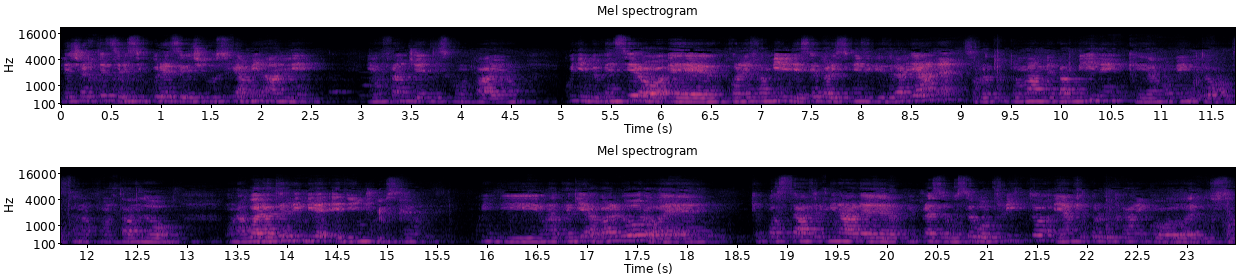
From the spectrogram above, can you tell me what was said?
Le certezze e le sicurezze che ci costruiamo in anni in un frangente scompaiono. Quindi il mio pensiero è con le famiglie sia palestinesi che israeliane, soprattutto mamme e bambini che al momento stanno affrontando una guerra terribile ed ingiusta. Quindi una preghiera va a loro e che possa terminare al più presto questo conflitto e anche quello ucranico e russo.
